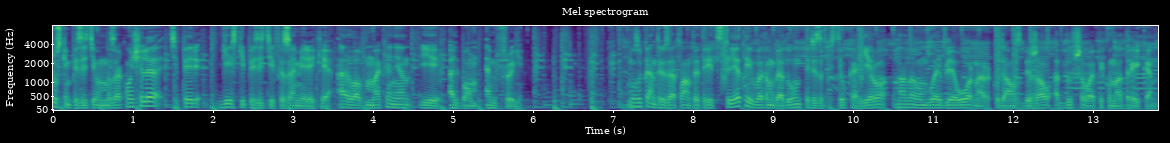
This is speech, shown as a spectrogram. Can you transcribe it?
русским позитивом мы закончили, теперь гейский позитив из Америки I Love Macanian и альбом I'm Free. Музыканту из Атланты 30 лет, и в этом году он перезапустил карьеру на новом лейбле Warner, куда он сбежал от бывшего опекуна Дрейка.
